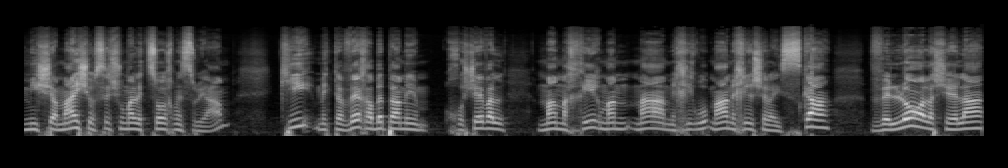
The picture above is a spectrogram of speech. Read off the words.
משמאי שעושה שומה לצורך מסוים, כי מתווך הרבה פעמים חושב על מה מחיר, מה, מה, המחיר, מה המחיר של העסקה, ולא על השאלה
